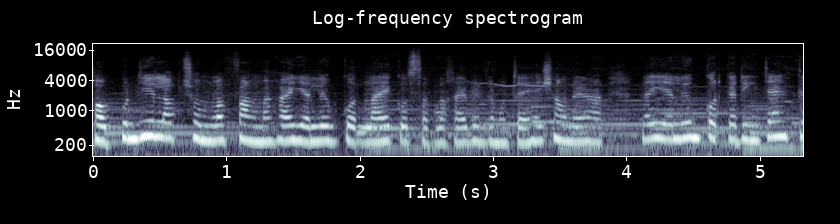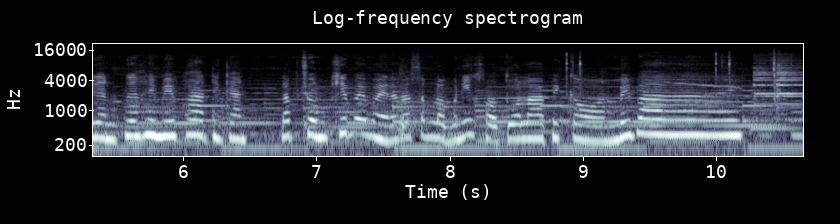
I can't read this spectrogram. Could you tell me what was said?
ขอบคุณที่รับชมรับฟังนะคะ อย่าลืมกดไลค์กด subscribe เป็นกำลังใจให้ช่องด้วยนะคะและอย่าลืมกดกระดิ่งแจ้งเตือนเพื่อให้ไม่พลาดในการรับชมคลิปใหม่ๆนะคะสำหรับวันนี้ขอตัวลาไปก่อนบ๊ายบาย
